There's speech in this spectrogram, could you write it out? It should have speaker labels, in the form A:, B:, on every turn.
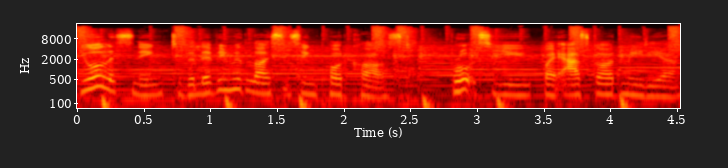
A: You're listening to the Living with Licensing podcast, brought to you by Asgard Media.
